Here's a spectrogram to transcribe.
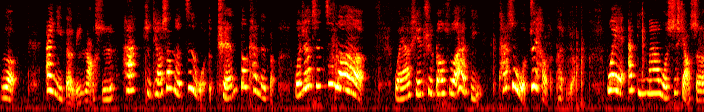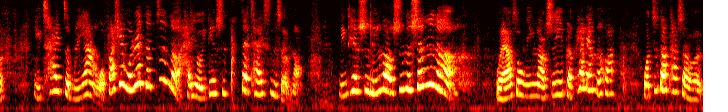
乐，爱你的林老师。哈，纸条上的字我都全都看得懂，我认识字了。我要先去告诉阿迪，他是我最好的朋友。喂，阿迪妈，我是小蛇，你猜怎么样？我发现我认得字了。还有一件事，在猜是什么？明天是林老师的生日呢，我要送林老师一盆漂亮的花。我知道他少了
